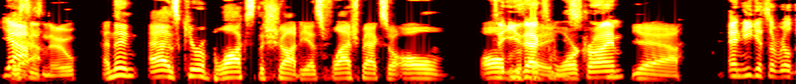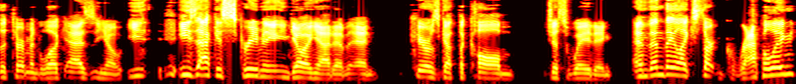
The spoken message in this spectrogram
Yeah. this is new. And then as Kira blocks the shot, he has flashbacks of all all to the Izak's things. war crime. Yeah. And he gets a real determined look as you know I- Izak is screaming and going at him, and Kira's got the calm, just waiting. And then they like start grappling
